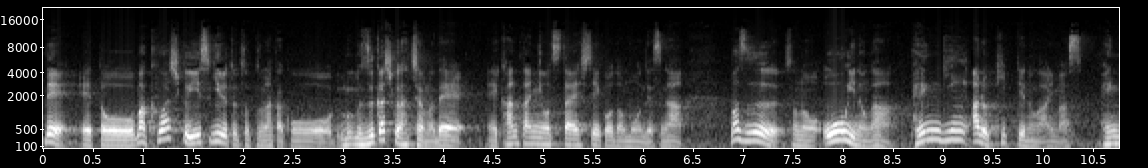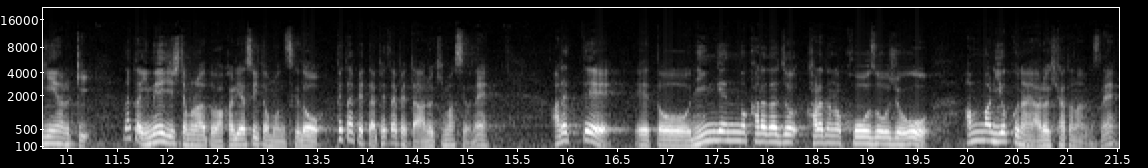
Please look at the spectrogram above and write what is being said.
で、えーとまあ、詳しく言いすぎるとちょっとなんかこう難しくなっちゃうので、えー、簡単にお伝えしていこうと思うんですがまずその多いのがペンギン歩きっていうのがあります。ペンギン歩き。なんかイメージしてもらうと分かりやすいと思うんですけどペタペタペタペタ歩きますよね。あれって、えーと、人間の体体の構造上あんまり良くない歩き方なんですね、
